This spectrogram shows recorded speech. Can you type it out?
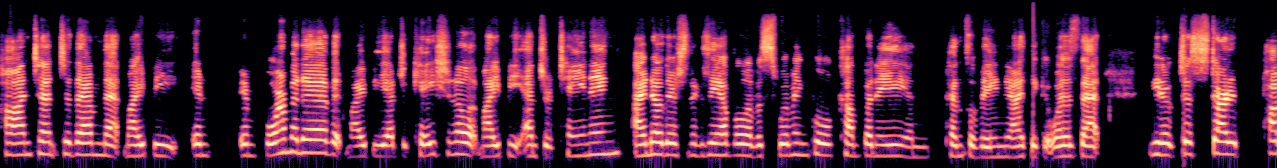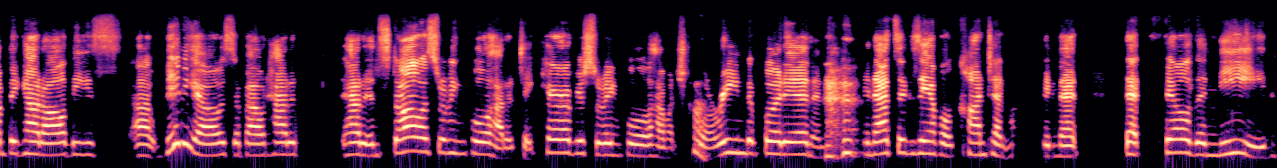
content to them that might be in, informative, it might be educational, it might be entertaining. I know there's an example of a swimming pool company in Pennsylvania, I think it was that, you know, just started pumping out all these uh, videos about how to how to install a swimming pool, how to take care of your swimming pool, how much chlorine to put in, and and that's an example of content marketing that that filled a need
